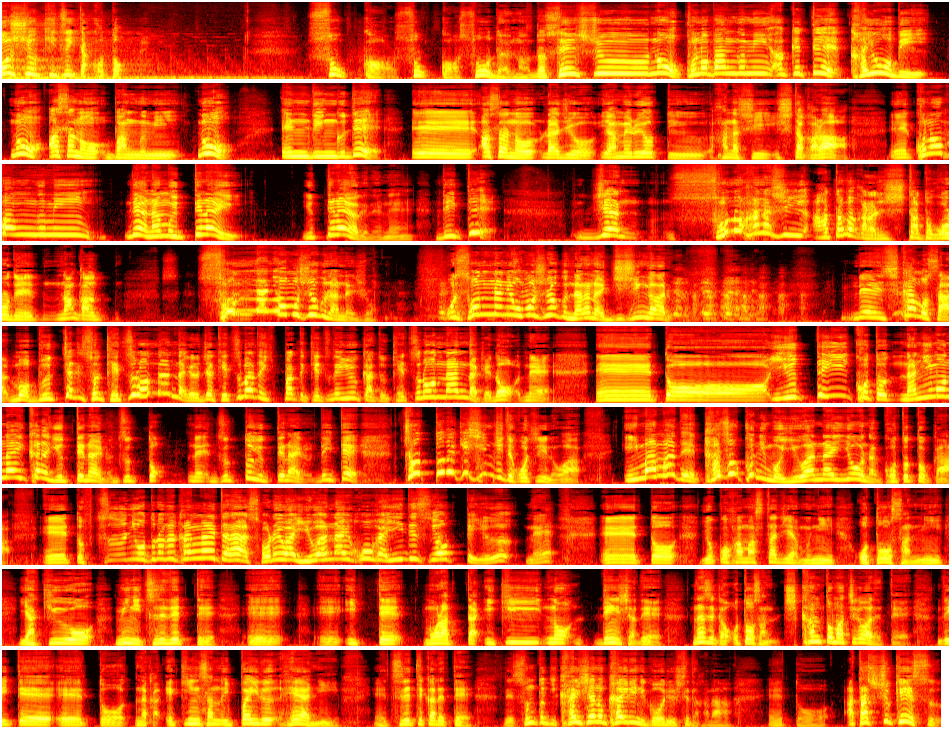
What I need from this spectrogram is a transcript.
今週気づいたこと。そっか、そっか、そうだよな。だ先週のこの番組開けて火曜日の朝の番組のエンディングで、えー、朝のラジオやめるよっていう話したから、えー、この番組では何も言ってない、言ってないわけだよね。でいて、じゃあ、その話頭からしたところで、なんか、そんなに面白くならないでしょ。俺そんなに面白くならない自信がある。で、しかもさ、もうぶっちゃけそれ結論なんだけど、じゃあケツまで引っ張ってケツで言うかという結論なんだけど、ね、えー、っと、言っていいこと何もないから言ってないの、ずっと。ね、ずっと言ってないの。でいて、ちょっとだけ信じてほしいのは、今まで家族にも言わないようなこととか、えっ、ー、と、普通に大人が考えたら、それは言わない方がいいですよっていう、ね。えっ、ー、と、横浜スタジアムにお父さんに野球を見に連れてって、えー、えー、行ってもらった行きの電車で、なぜかお父さん痴漢と間違われて、でいて、えっ、と、なんか駅員さんのいっぱいいる部屋に、えー、連れてかれて、で、その時会社の帰りに合流してたから、えっ、ー、と、アタッシュケース、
